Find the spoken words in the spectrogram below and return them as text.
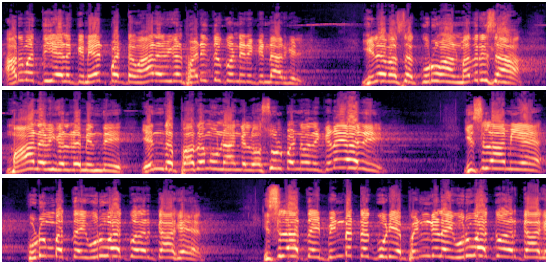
அறுபத்தி ஏழுக்கு மேற்பட்ட மாணவிகள் படித்துக் கொண்டிருக்கின்றார்கள். இலவச குர்வான் மதரசா மாணவிகளிடமிருந்து எந்த பதமும் நாங்கள் வசூல் பண்ணுவது கிடையாது. இஸ்லாமிய குடும்பத்தை உருவாக்குவதற்காக இஸ்லாத்தை பின்பற்றக்கூடிய பெண்களை உருவாக்குவதற்காக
